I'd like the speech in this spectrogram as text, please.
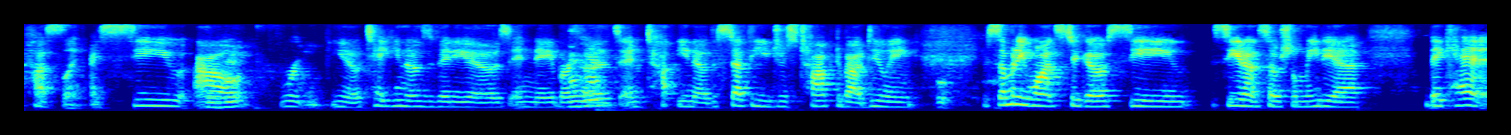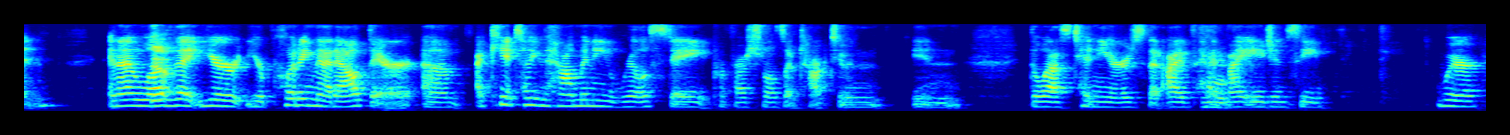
hustling. I see you out, mm-hmm. you know, taking those videos in neighborhoods mm-hmm. and t- you know the stuff that you just talked about doing. If somebody wants to go see see it on social media, they can. And I love yeah. that you're you're putting that out there. Um, I can't tell you how many real estate professionals I've talked to in in the last ten years that I've had mm-hmm. my agency, where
